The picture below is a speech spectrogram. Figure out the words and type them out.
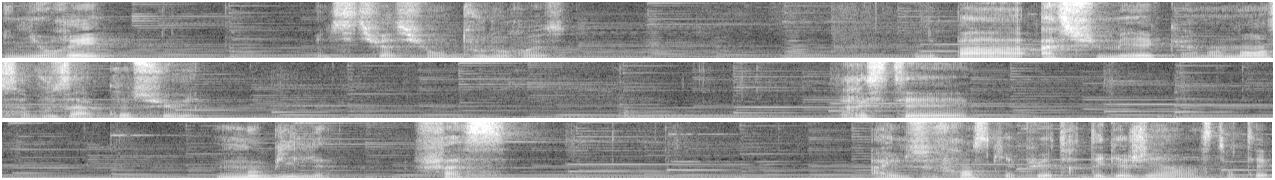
ignorer une situation douloureuse, ne pas assumer qu'à un moment ça vous a consumé. Rester mobile face à une souffrance qui a pu être dégagée à un instant T,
